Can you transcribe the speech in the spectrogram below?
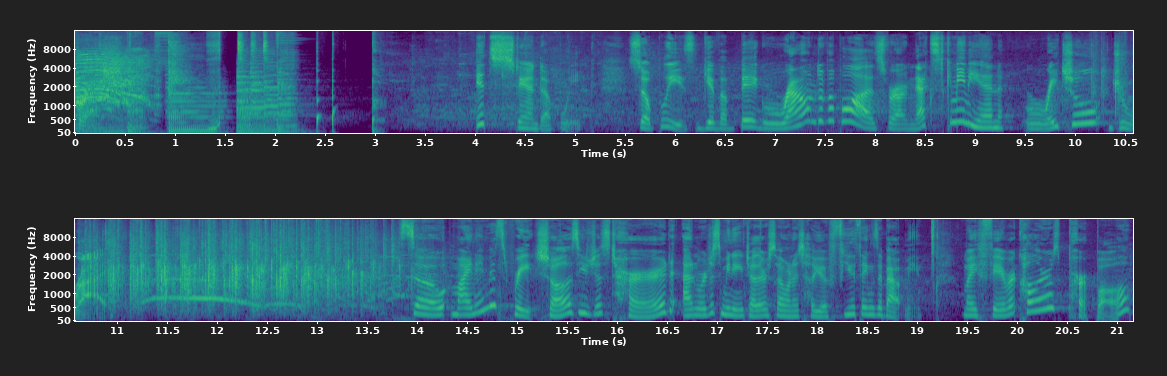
brush. It's stand up week. So please give a big round of applause for our next comedian, Rachel Dry. So, my name is Rachel, as you just heard, and we're just meeting each other, so I want to tell you a few things about me. My favorite color is purple.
